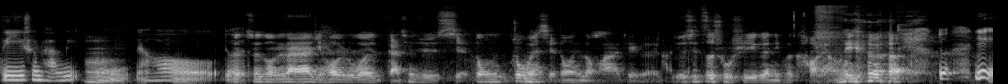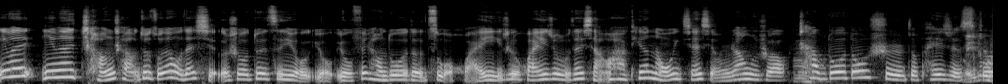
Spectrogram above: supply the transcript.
第一生产力，嗯，然后对，所以总之大家以后如果感兴趣写东中文写东西的话，这个尤其字数是一个你会考量的一个，对，因因为因为常常就昨天我在写的时候，对自己有有有非常多的自我怀疑，这个怀疑就是我在想，哇，天哪，我以前写文章的时候，差不多都是就 pages 就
